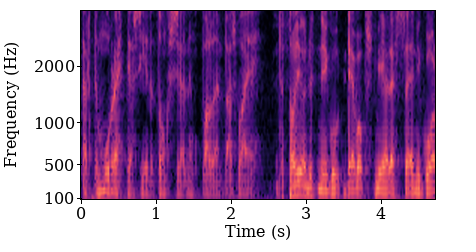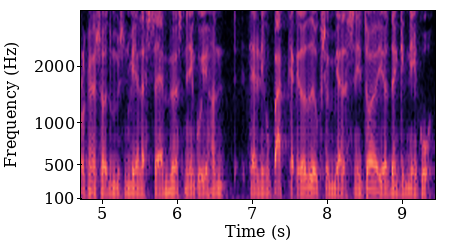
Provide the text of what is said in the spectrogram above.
tarvitsee murehtia siitä, että onko se sieltä niin palvelun päässä vai ei. Toi on nyt niin kuin DevOps-mielessä ja niin kuin organisoitumisen mielessä ja myös niin kuin ihan teidän niin backeri-toteutuksen mielessä, niin toi on jotenkin niin kuin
